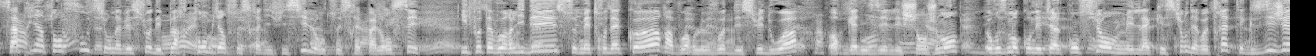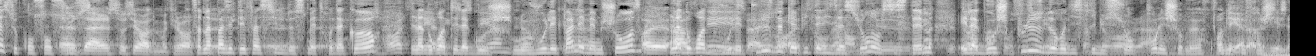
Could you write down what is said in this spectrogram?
Ça a pris un temps fou. Si on avait su au départ combien ce serait difficile, on ne se serait pas lancé. Il faut avoir l'idée, se mettre d'accord, avoir le vote des Suédois, organiser les changements. Heureusement qu'on était inconscient, mais la question des retraites exigeait ce consensus. Ça n'a pas été facile de se mettre d'accord. La droite et la gauche ne voulaient pas les mêmes choses. La droite voulait plus de capitalisation dans le système et la gauche plus de redistribution pour les chômeurs ou les plus fragiles.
